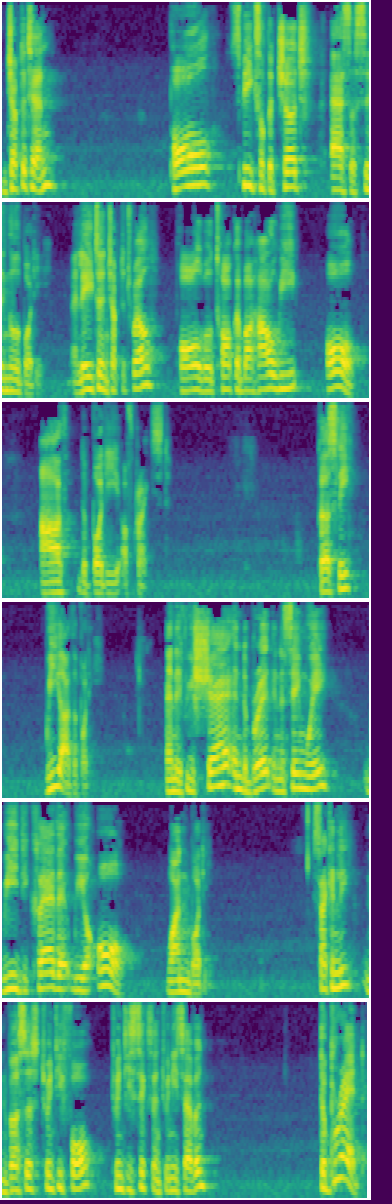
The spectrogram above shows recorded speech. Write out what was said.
In chapter 10, Paul speaks of the church as a single body. And later in chapter 12, Paul will talk about how we all are the body of Christ. Firstly, we are the body. And if we share in the bread in the same way, we declare that we are all one body. Secondly, in verses 24, 26 and 27, the bread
